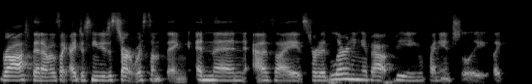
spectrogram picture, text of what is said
roth and i was like i just needed to start with something and then as i started learning about being financially like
